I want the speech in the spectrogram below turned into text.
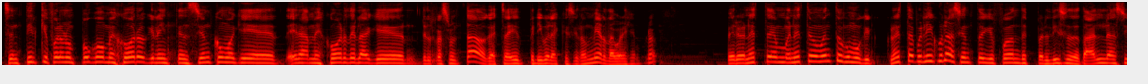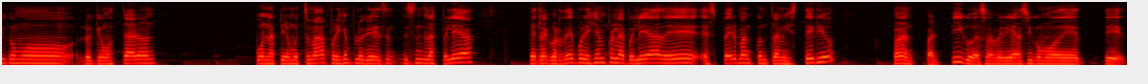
sentir que fueran un poco mejor o que la intención como que era mejor de la que del resultado, ¿cachai? Películas que hicieron mierda, por ejemplo. Pero en este, en este momento, como que con esta película siento que fue un desperdicio total, así como lo que mostraron. Una pila mucho más, por ejemplo, que dicen, de las peleas. Me recordé, por ejemplo, la pelea de Spider-Man contra Misterio. Bueno, pal pico esa pelea, así como de, de,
